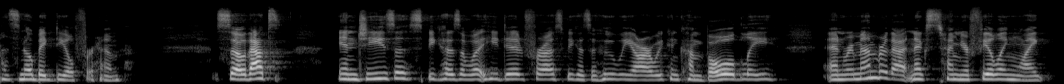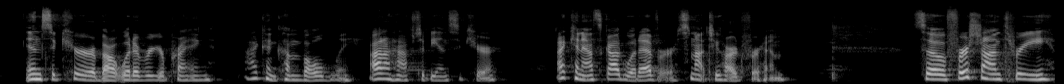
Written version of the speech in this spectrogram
It's no big deal for him. So, that's in Jesus because of what he did for us, because of who we are. We can come boldly. And remember that next time you're feeling like insecure about whatever you're praying. I can come boldly. I don't have to be insecure. I can ask God whatever. It's not too hard for him. So, 1 John 3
